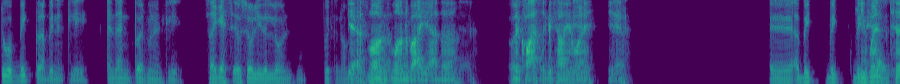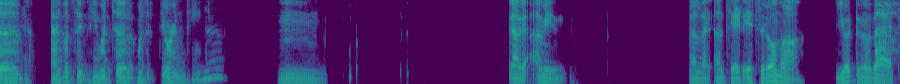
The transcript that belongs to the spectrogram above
to a big club in Italy and then permanently. So I guess it was only the loan with the number. Yeah, loan loan to buy. Yeah, the Yeah. the classic Italian yeah, way. Yeah. Uh, a big, big, big He went seven, to. yeah. I was about to say he went to. Was it Fiorentina? Mm. I, I mean, all right, I'll say it. It's Roma. You ought to know that.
